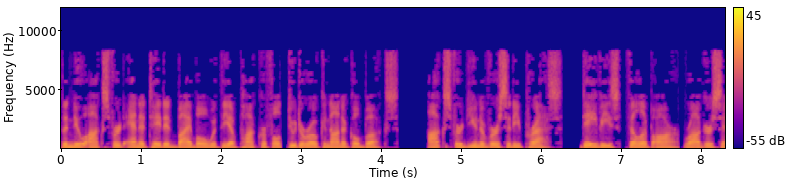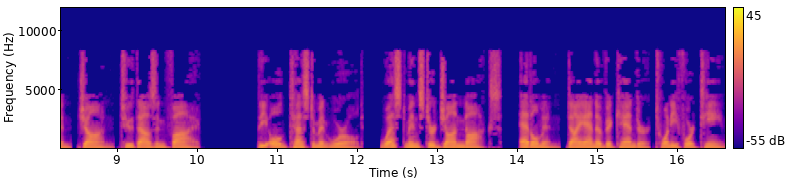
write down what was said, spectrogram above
The New Oxford Annotated Bible with the Apocryphal, Deuterocanonical Books. Oxford University Press. Davies, Philip R., Rogerson, John 2005. The Old Testament World. Westminster John Knox. Edelman, Diana Vikander 2014.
